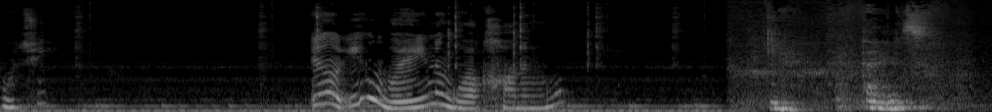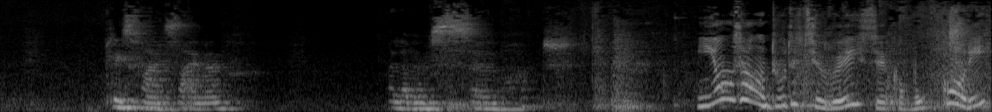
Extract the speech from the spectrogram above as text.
뭐지? 이거, 이거 왜 있는 거야 가는 거? Thanks. Please find Simon. I love him so much. 이 영상은 도대체 왜 있을까? 목걸이?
